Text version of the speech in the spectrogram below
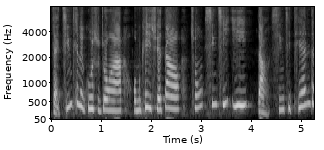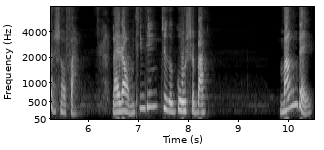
在今天的故事中啊，我们可以学到从星期一到星期天的说法。来，让我们听听这个故事吧。Monday，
